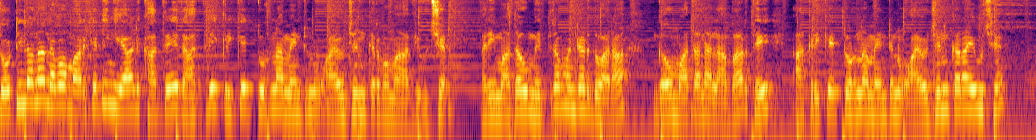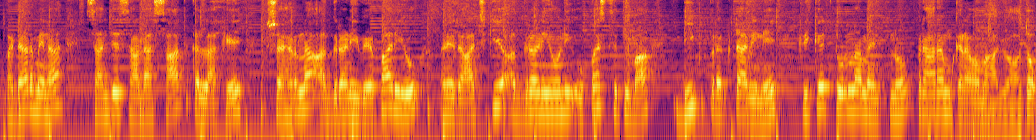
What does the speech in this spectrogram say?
ચોટીલાના નવા માર્કેટિંગ યાર્ડ ખાતે રાત્રે ક્રિકેટ ટુર્નામેન્ટનું આયોજન કરવામાં આવ્યું છે. હરિમાધવ મિત્ર મંડળ દ્વારા ગૌ માતાના લાભાર્થે આ ક્રિકેટ ટુર્નામેન્ટનું આયોજન કરાયું છે. અઢાર મેના સાંજે સાડા સાત કલાકે શહેરના અગ્રણી વેપારીઓ અને રાજકીય અગ્રણીઓની ઉપસ્થિતિમાં દીપ પ્રગટાવીને ક્રિકેટ ટુર્નામેન્ટનો પ્રારંભ કરવામાં આવ્યો હતો.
